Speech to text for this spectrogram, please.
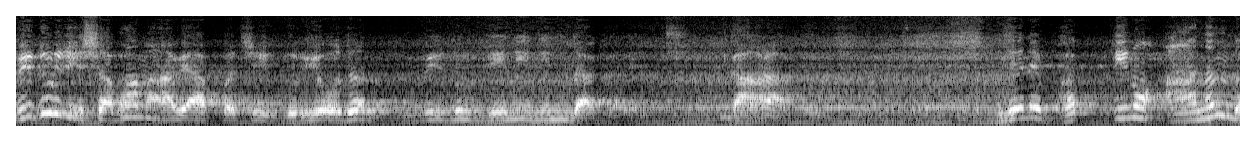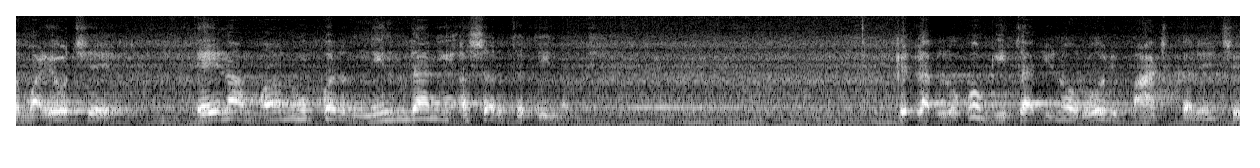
વિદુરજી સભામાં આવ્યા પછી દુર્યોધન વિદુરજીની નિંદા કરે ગાળ જેને ભક્તિનો આનંદ મળ્યો છે, એના મન ઉપર નિંદાની અસર થતી નથી. કેટલાક લોકો ગીતાજીનો રોજ પાઠ કરે છે,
